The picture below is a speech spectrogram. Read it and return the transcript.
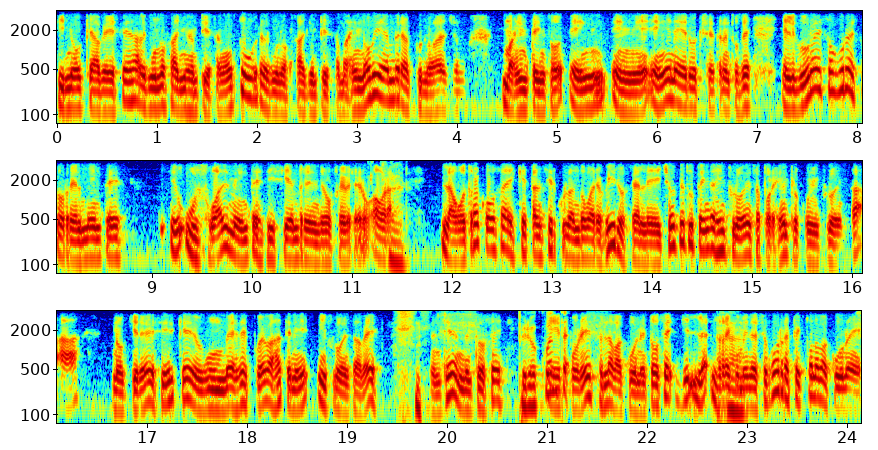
sino que a veces algunos años empiezan en octubre, algunos años empiezan más en noviembre, algunos años más intensos en, en, enero, etcétera. Entonces, el grueso grueso realmente es, eh, usualmente es diciembre, enero, febrero. Ahora, la otra cosa es que están circulando varios virus. O sea, el hecho de que tú tengas influenza, por ejemplo, con influenza A, no quiere decir que un mes después vas a tener influenza B. ¿Me entiendes? Entonces, ¿Pero eh, por eso es la vacuna. Entonces, la, recomendación con respecto a la vacuna es,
